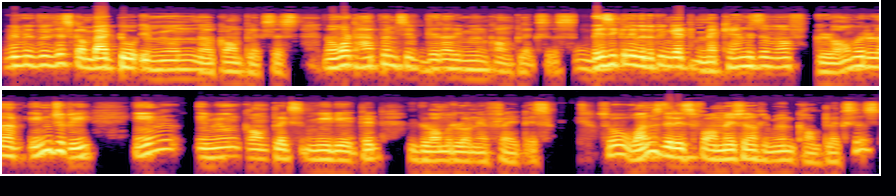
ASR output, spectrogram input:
we will we'll just come back to immune uh, complexes. Now, what happens if there are immune complexes? Basically, we're looking at mechanism of glomerular injury in immune complex mediated glomerulonephritis. So, once there is formation of immune complexes,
